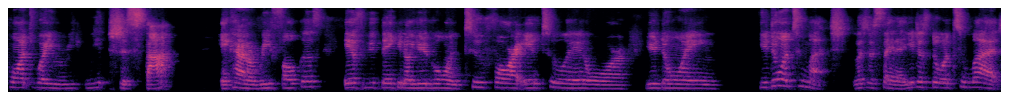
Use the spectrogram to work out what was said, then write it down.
point where you re- should stop and kind of refocus if you think you know you're going too far into it or you're doing you're doing too much. Let's just say that. You're just doing too much.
